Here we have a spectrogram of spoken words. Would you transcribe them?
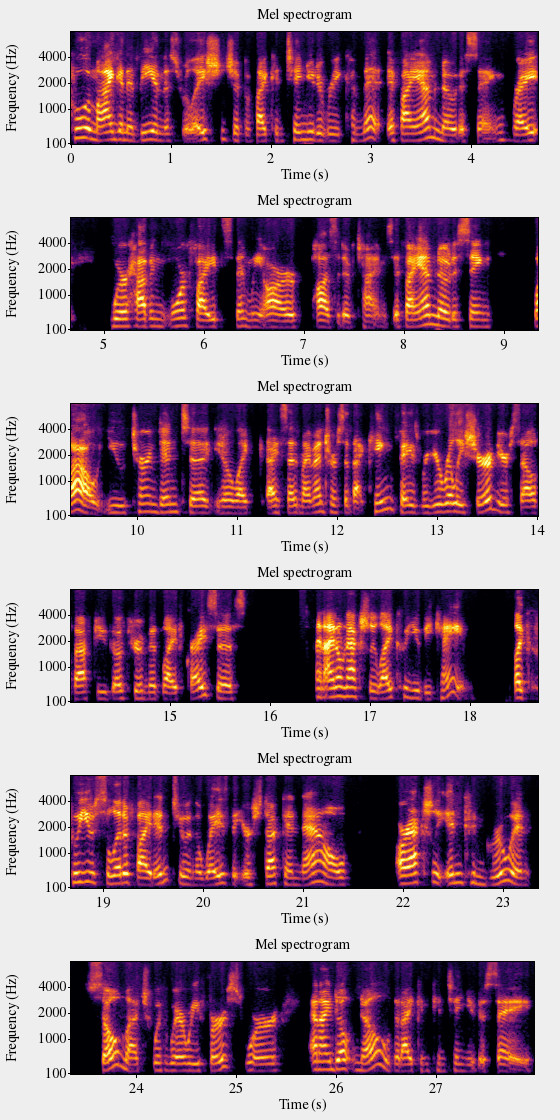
who am I going to be in this relationship if I continue to recommit? If I am noticing, right, we're having more fights than we are positive times. If I am noticing, wow, you turned into, you know, like I said, my mentor said that king phase where you're really sure of yourself after you go through a midlife crisis. And I don't actually like who you became, like who you solidified into and the ways that you're stuck in now are actually incongruent so much with where we first were. And I don't know that I can continue to say,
